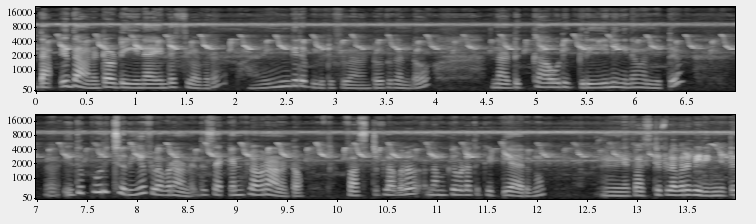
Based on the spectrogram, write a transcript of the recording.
ഇതാ ഇതാണ് കേട്ടോ ഡി നയന്റെ ഫ്ലവർ ഭയങ്കര ബ്യൂട്ടിഫുൾ ആണ് കേട്ടോ ഇത് കണ്ടോ? നടുക്ക് ആ ഒരു ഗ്രീൻ ഇങ്ങനെ വന്നിട്ട് ഇതിപ്പോൾ ഒരു ചെറിയ ഫ്ലവറാണ് ഇത് സെക്കൻഡ് ഫ്ലവർ ആണ് കേട്ടോ ഫസ്റ്റ് ഫ്ലവർ നമുക്ക് ഇവിടെ കിട്ടിയായിരുന്നു. ഫസ്റ്റ് ഫ്ലവർ വിരിഞ്ഞിട്ട്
